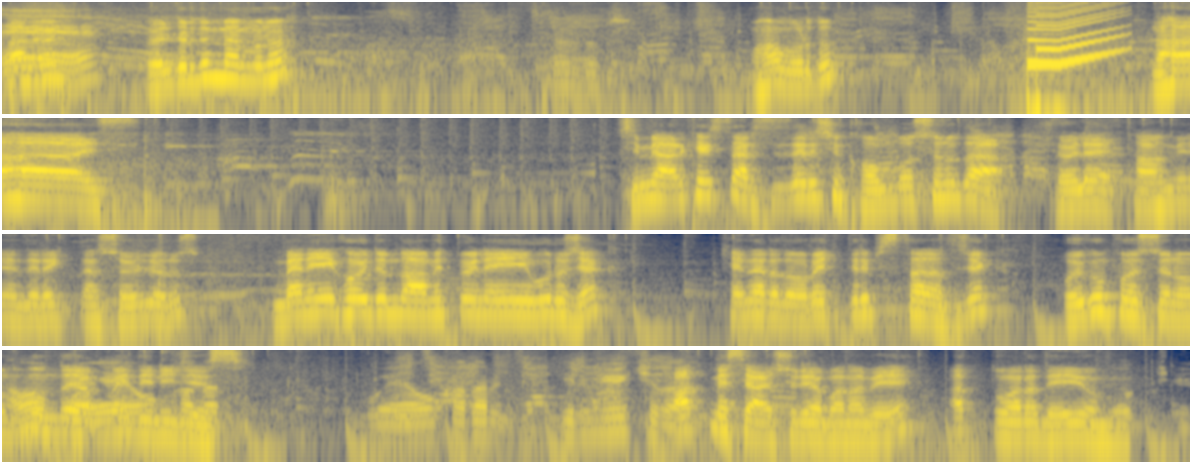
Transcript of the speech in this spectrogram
Lan öl- Eee? öldürdüm ben bunu. Aha vurdum. Nice. Şimdi arkadaşlar sizler için kombosunu da şöyle tahmin ederekten söylüyoruz. Ben E'yi koyduğumda Ahmet böyle E'yi vuracak. Kenara doğru ittirip stun atacak. Uygun pozisyon olduğunda Ama onu da bu yapmayı E o deneyeceğiz. Bu ya o kadar girmiyor ki lan. At mesela şuraya bana bir E. At duvara değiyor mu? Yok ki.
